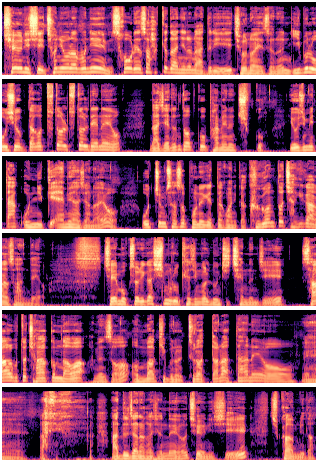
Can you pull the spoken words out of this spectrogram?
최은희 씨, 천이오라버님, 서울에서 학교 다니는 아들이 전화해서는 입을 옷이 없다고 투덜투덜 대네요. 낮에는 덥고 밤에는 춥고 요즘이 딱 옷 입기 애매하잖아요. 옷 좀 사서 보내겠다고 하니까 그건 또 자기가 알아서 한대요. 제 목소리가 시무룩해진 걸 눈치챘는지 사흘부터 장학금 나와 하면서 엄마 기분을 들었다 놨다 하네요. 예. 아들 자랑하셨네요. 최은희 씨. 축하합니다.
